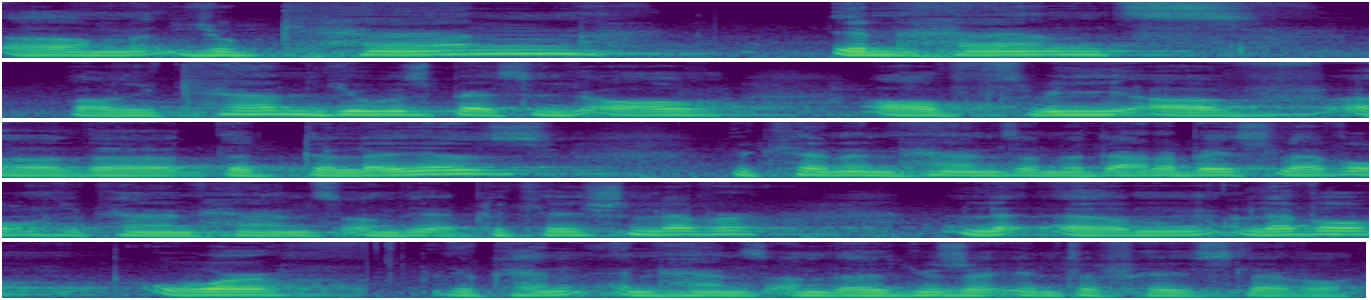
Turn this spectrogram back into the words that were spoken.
um, you can enhance, well, you can use basically all, all three of uh, the, the, the, layers. You can enhance on the database level, you can enhance on the application level, um, level or you can enhance on the user interface level.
